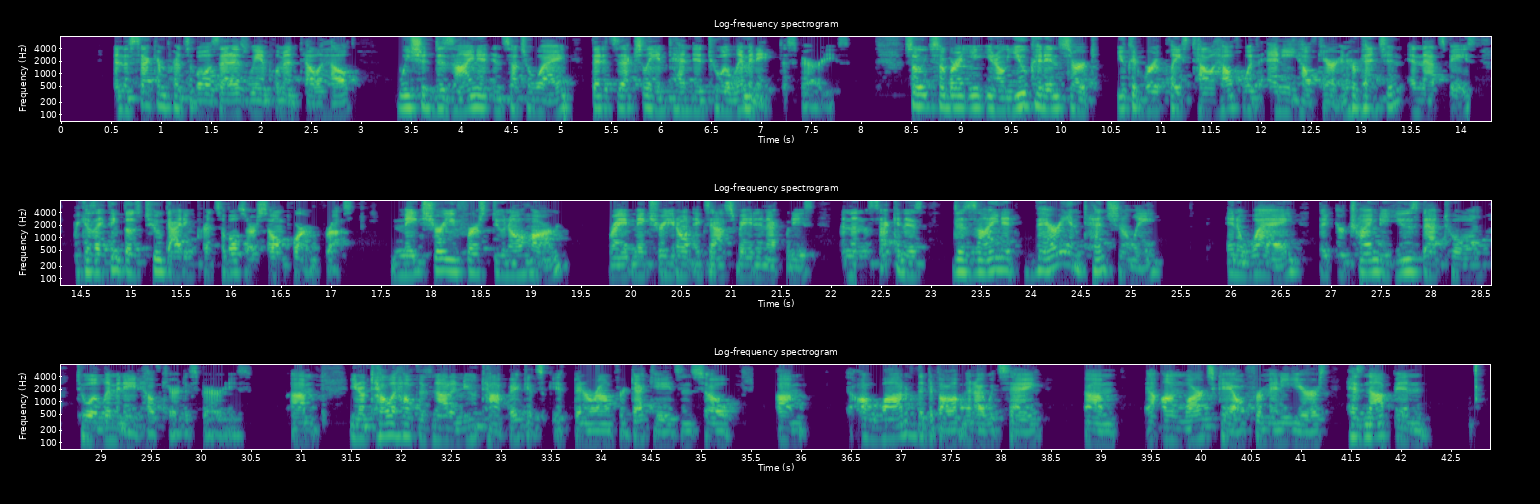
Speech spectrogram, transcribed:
And the second principle is that as we implement telehealth, we should design it in such a way that it's actually intended to eliminate disparities. So, so Brent, you, you, know, you could insert, you could replace telehealth with any healthcare intervention in that space because I think those two guiding principles are so important for us. Make sure you first do no harm, right? Make sure you don't exacerbate inequities. And then the second is design it very intentionally in a way that you're trying to use that tool to eliminate healthcare disparities. Um, you know, telehealth is not a new topic. It's it's been around for decades, and so um, a lot of the development, I would say, um, on large scale for many years has not been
